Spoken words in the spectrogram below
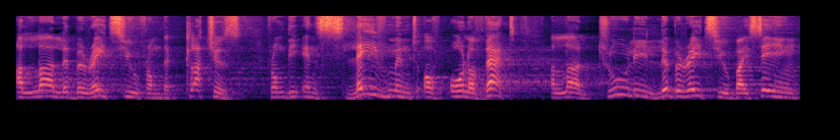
Allah liberates you from the clutches from the enslavement of all of that. Allah truly liberates you by saying,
